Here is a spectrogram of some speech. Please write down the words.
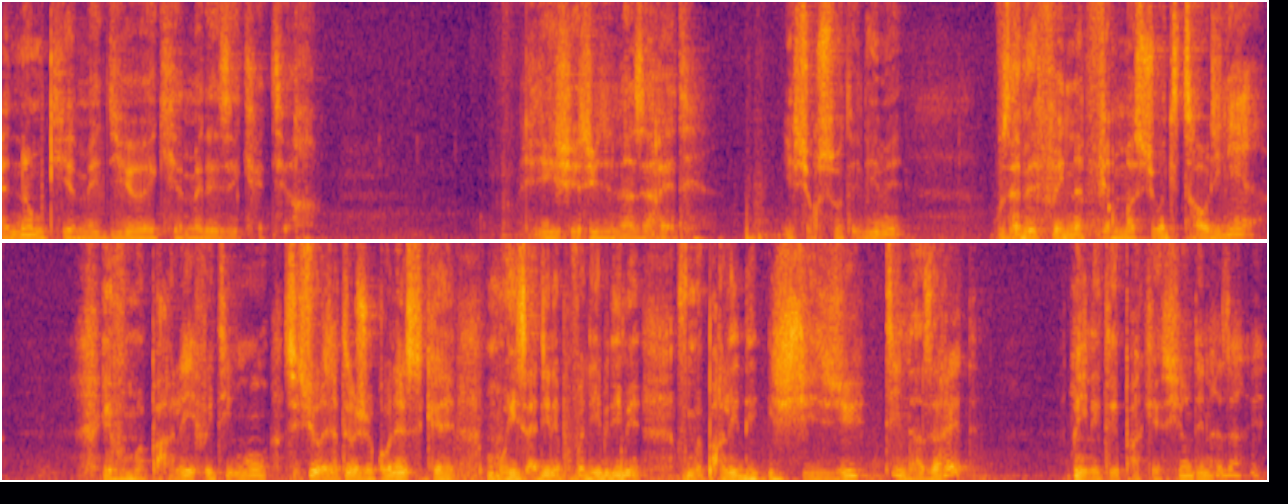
un homme qui aimait Dieu et qui aimait les Écritures. Il dit, Jésus de Nazareth. Il sursaute et dit, mais vous avez fait une affirmation extraordinaire. Et vous me parlez, effectivement, c'est sûr, je connais ce que Moïse a dit, les prophètes, il dit, mais vous me parlez de Jésus de Nazareth. Mais il n'était pas question de Nazareth.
